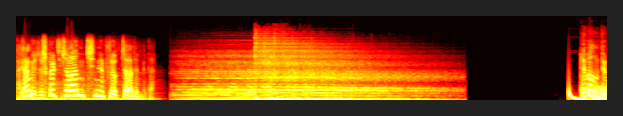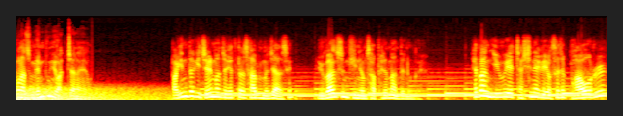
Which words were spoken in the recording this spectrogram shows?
가장 철저한 친일 부역자가 됩니다. 해방을 되고 나서 멘붕이 왔잖아요. 박인덕이 제일 먼저 했던 사업이 뭔지 아세요? 유관순 기념 사표를 만드는 거예요. 해방 이후에 자신의 그 역사적 과오를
